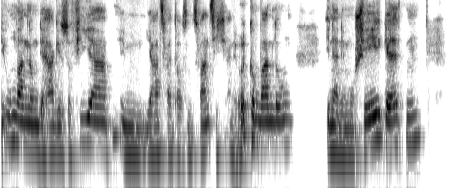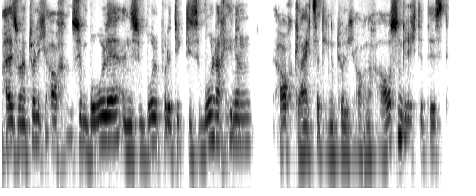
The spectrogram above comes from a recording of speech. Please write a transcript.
die Umwandlung der Hagia Sophia im Jahr 2020, eine Rückumwandlung in eine Moschee gelten. Also natürlich auch Symbole, eine Symbolpolitik, die sowohl nach innen, auch gleichzeitig natürlich auch nach außen gerichtet ist.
